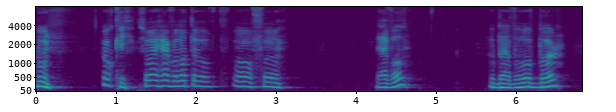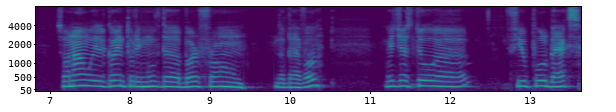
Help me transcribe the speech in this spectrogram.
Boom. Okay, so I have a lot of, of uh, bevel, a bevel of burr. So now we're going to remove the burr from the bevel. We just do a few pullbacks.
